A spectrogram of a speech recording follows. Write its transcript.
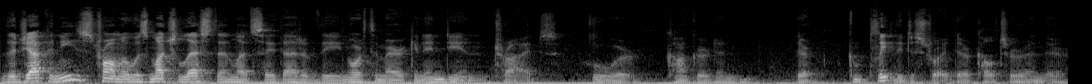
the Japanese trauma was much less than, let's say, that of the North American Indian tribes who were conquered and they're completely destroyed their culture and their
